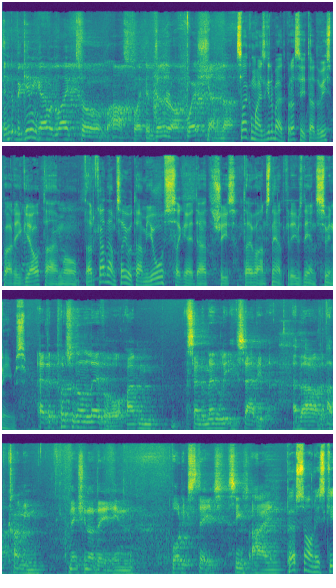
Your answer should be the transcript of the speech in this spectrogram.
like ask, like, question, uh... Sākumā es gribētu prasīt tādu vispārīgu jautājumu. Ar kādām sajūtām jūs sagaidāt šīs Taivānas neatkarības dienas svinības? Level, I'm sentimentally excited about the upcoming National Day in Personiski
